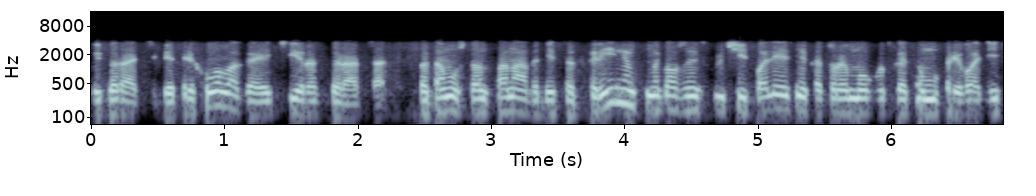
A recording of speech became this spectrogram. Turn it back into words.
выбирать себе трихолога, идти разбираться. Потому что он понадобится скрининг, мы должны исключить болезни, которые могут к этому приводить.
